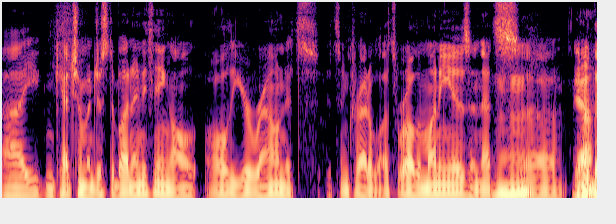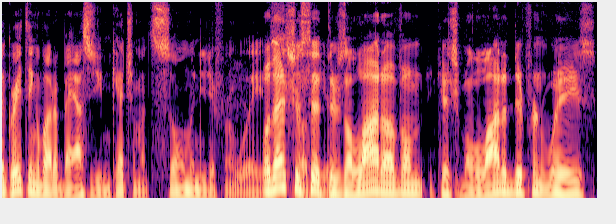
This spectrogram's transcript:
uh, you can catch them on just about anything all all year round. It's it's incredible. That's where all the money is, and that's uh, you know, Yeah. the great thing about a bass is you can catch them on so many different ways. Well, that's just it. the. There's a lot of them. You catch them a lot of different ways.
